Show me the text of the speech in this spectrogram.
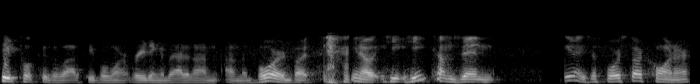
people because a lot of people weren't reading about it on on the board. But you know, he he comes in, you know, he's a four-star corner,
